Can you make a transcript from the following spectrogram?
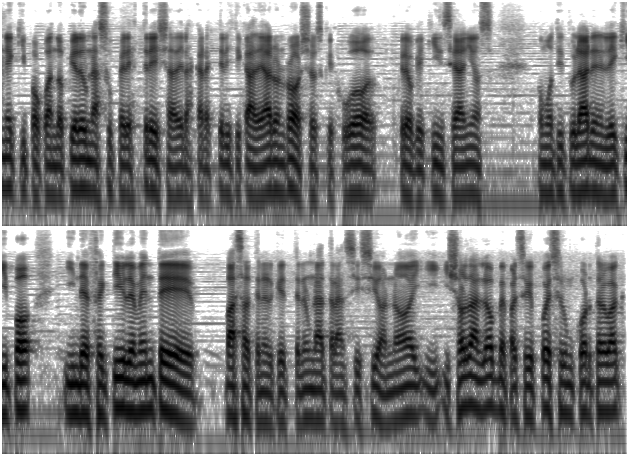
un, equipo, cuando pierde una superestrella de las características de Aaron Rodgers, que jugó creo que 15 años como titular en el equipo, indefectiblemente vas a tener que tener una transición, ¿no? Y, Jordan Love me parece que puede ser un quarterback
